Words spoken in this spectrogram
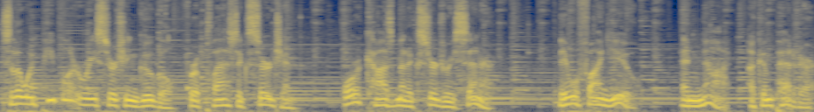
so that when people are researching Google for a plastic surgeon or a cosmetic surgery center, they will find you and not a competitor.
